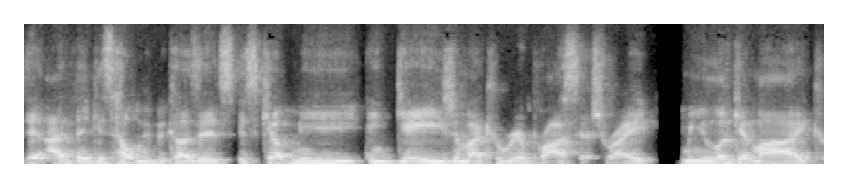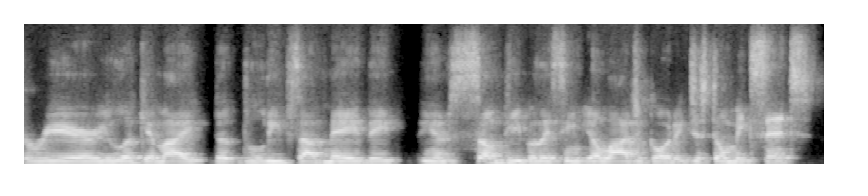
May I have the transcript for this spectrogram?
Yeah, I think it's helped me because it's it's kept me engaged in my career process, right? When you look at my career, you look at my the, the leaps I've made, they, you know, some people they seem illogical, they just don't make sense.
